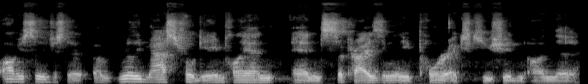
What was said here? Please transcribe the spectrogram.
obviously just a, a really masterful game plan and surprisingly poor execution on the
